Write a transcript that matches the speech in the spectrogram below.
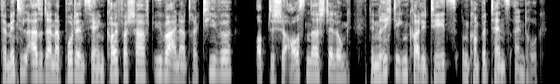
Vermittel also deiner potenziellen Käuferschaft über eine attraktive, optische Außendarstellung den richtigen Qualitäts- und Kompetenzeindruck.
